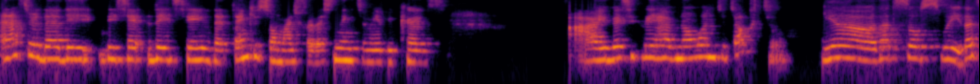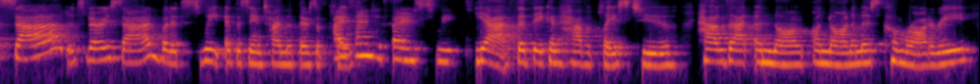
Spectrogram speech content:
and after that they they say they say that thank you so much for listening to me because i basically have no one to talk to yeah, that's so sweet. That's sad. It's very sad, but it's sweet at the same time that there's a place. I find it very sweet. Yeah, that they can have a place to have that anon- anonymous camaraderie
